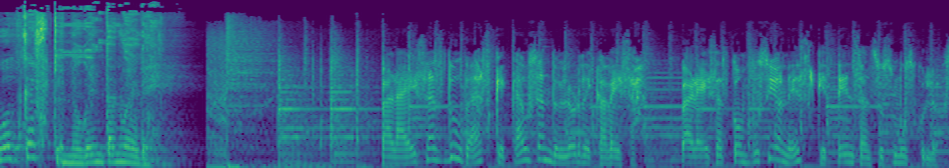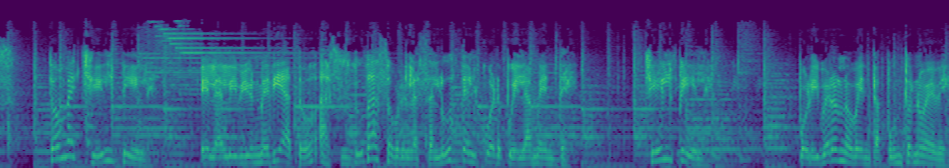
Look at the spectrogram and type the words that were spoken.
Podcast 99. Para esas dudas que causan dolor de cabeza. Para esas confusiones que tensan sus músculos. Tome Chill Pill. El alivio inmediato a sus dudas sobre la salud del cuerpo y la mente. Chill Pill. Por Ibero 90.9.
